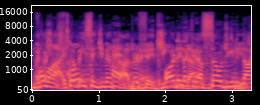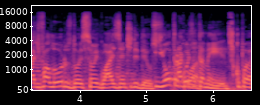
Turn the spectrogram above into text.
Mas Vamos lá, que ficou então- bem sedimentado, né? Perfeito. Ordem da criação, dignidade, Isso. valor, os dois são iguais diante de Deus. E outra coisa Agora, também, desculpa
